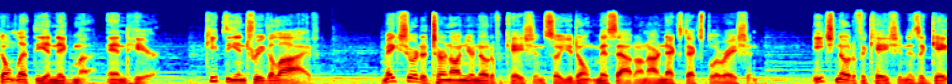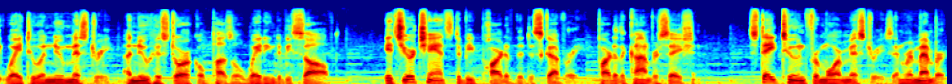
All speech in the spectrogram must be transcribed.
Don't let the enigma end here. Keep the intrigue alive. Make sure to turn on your notifications so you don't miss out on our next exploration. Each notification is a gateway to a new mystery, a new historical puzzle waiting to be solved. It's your chance to be part of the discovery, part of the conversation. Stay tuned for more mysteries, and remember,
